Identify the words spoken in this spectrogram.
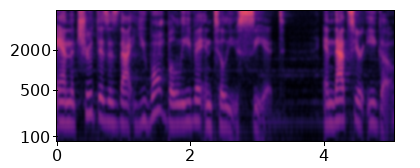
And the truth is is that you won't believe it until you see it. And that's your ego.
